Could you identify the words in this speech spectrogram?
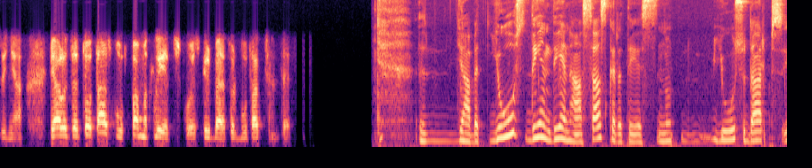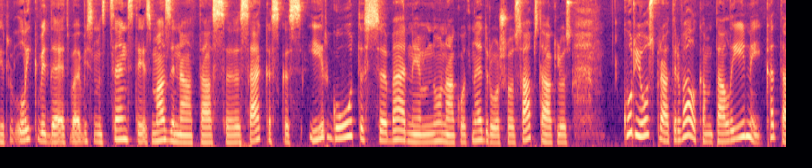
ziņā. Jā, līdz ar to tās būtu pamatlietas, ko es gribētu varbūt akcentēt. Jā, bet jūs dien dienā saskaraties, nu, jūsu darbs ir likvidēt vai vismaz censties mazināt tās eh, sekas, kas ir gūtas eh, bērniem nonākot nedrošos apstākļos. Kur jūsuprāt ir velkama tā līnija, kad tā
